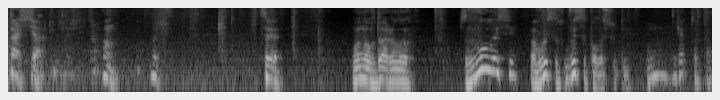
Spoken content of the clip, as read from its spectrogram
Тася. Це воно вдарило З вулиці, а висипало сюди. Ну, як то так?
